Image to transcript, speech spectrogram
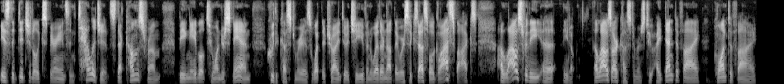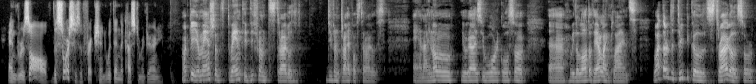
is the digital experience intelligence that comes from being able to understand who the customer is, what they're trying to achieve, and whether or not they were successful. Glassbox allows for the uh, you know allows our customers to identify, quantify, and resolve the sources of friction within the customer journey. Okay, you mentioned 20 different struggles, different type of struggles. And I know you guys, you work also uh, with a lot of airline clients. What are the typical struggles or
